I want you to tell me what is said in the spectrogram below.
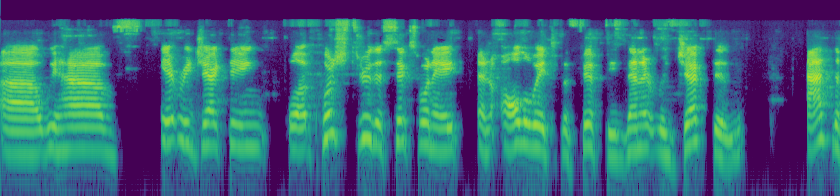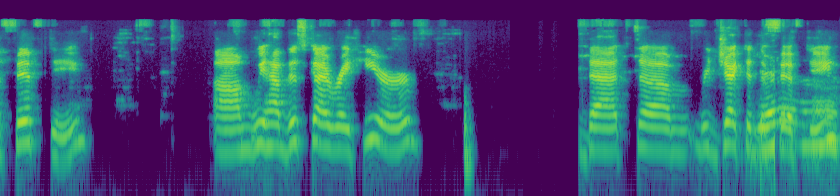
Uh, we have it rejecting well, it pushed through the 618 and all the way to the 50. Then it rejected at the 50. Um, we have this guy right here that um, rejected the yeah. 50.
